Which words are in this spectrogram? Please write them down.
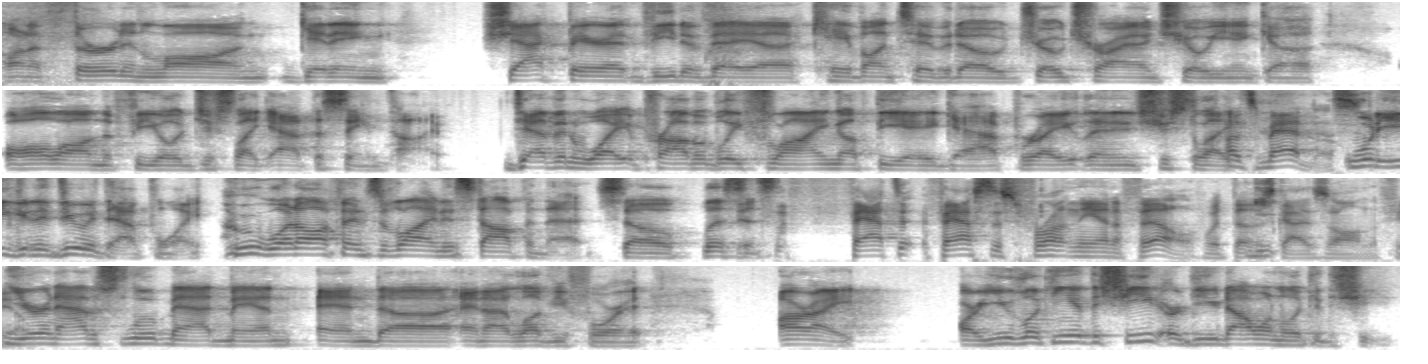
on a third and long getting Shaq Barrett, Vita Vea, Kayvon Thibodeaux, Joe Tryon, Shoyinka all on the field just like at the same time. Devin White probably flying up the A gap, right? And it's just like that's madness. What are you going to do at that point? Who? What offensive line is stopping that? So listen, it's the fat, fastest front in the NFL with those guys all on the field. You're an absolute madman, and uh, and I love you for it. All right, are you looking at the sheet, or do you not want to look at the sheet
